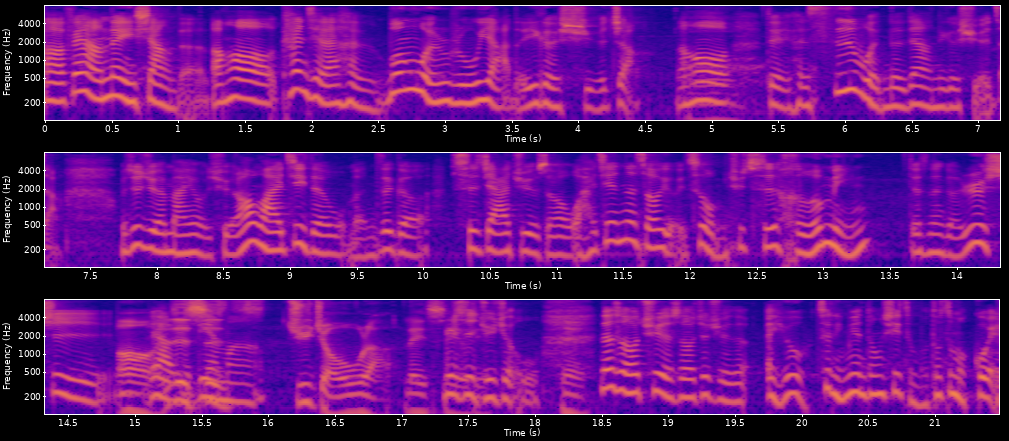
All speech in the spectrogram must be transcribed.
呃非常内向的，然后看起来很温文儒雅的一个学长。然后、哦、对，很斯文的这样的一个学长，我就觉得蛮有趣。然后我还记得我们这个吃家具的时候，我还记得那时候有一次我们去吃和民，就是那个日式料理店吗？居酒屋啦，类似日式居酒屋。那时候去的时候就觉得，哎呦，这里面东西怎么都这么贵？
